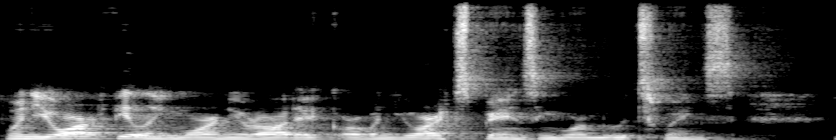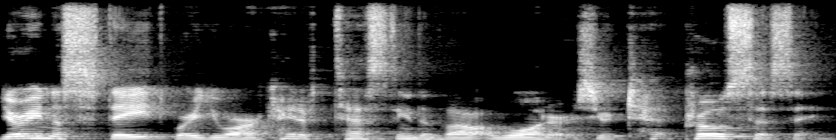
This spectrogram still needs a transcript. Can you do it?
when you are feeling more neurotic or when you are experiencing more mood swings, you're in a state where you are kind of testing the waters, you're processing.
